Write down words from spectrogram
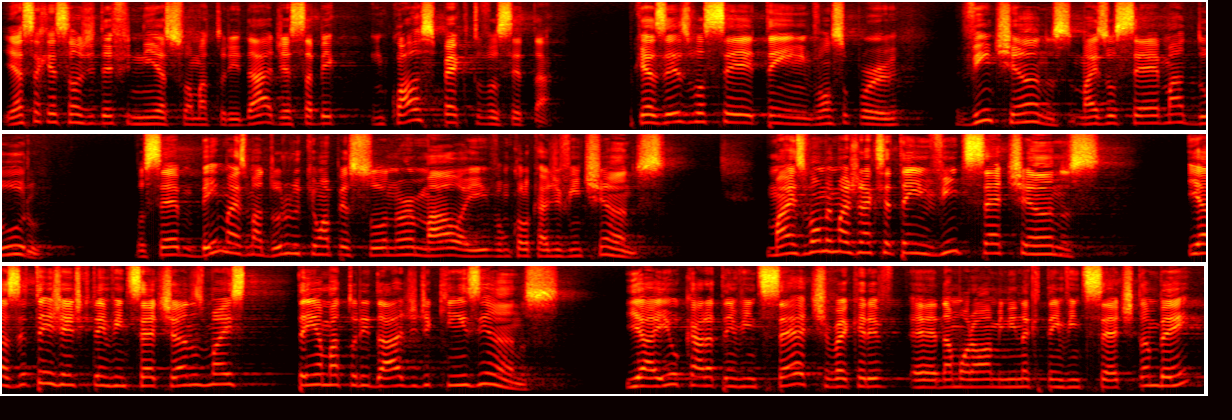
E essa questão de definir a sua maturidade é saber em qual aspecto você está. Porque às vezes você tem, vamos supor, 20 anos, mas você é maduro. Você é bem mais maduro do que uma pessoa normal aí, vamos colocar de 20 anos. Mas vamos imaginar que você tem 27 anos. E às vezes tem gente que tem 27 anos, mas tem a maturidade de 15 anos. E aí o cara tem 27, vai querer é, namorar uma menina que tem 27 também.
